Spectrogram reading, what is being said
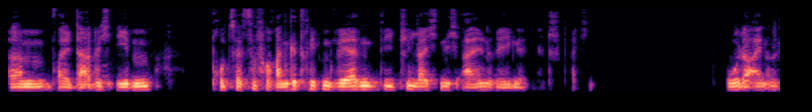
ähm, weil dadurch eben Prozesse vorangetrieben werden, die vielleicht nicht allen Regeln entsprechen. Oder ein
